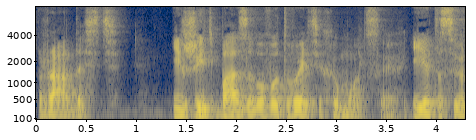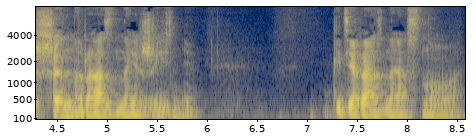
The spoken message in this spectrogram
радость и жить базово вот в этих эмоциях. И это совершенно разные жизни, где разная основа.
